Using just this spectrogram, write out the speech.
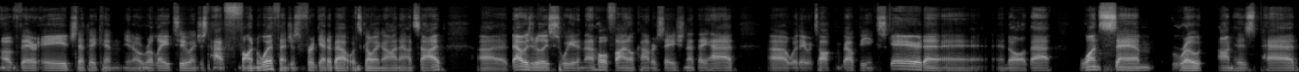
of their age that they can you know relate to and just have fun with and just forget about what's going on outside uh, that was really sweet and that whole final conversation that they had uh, where they were talking about being scared and, and all of that once sam wrote on his pad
